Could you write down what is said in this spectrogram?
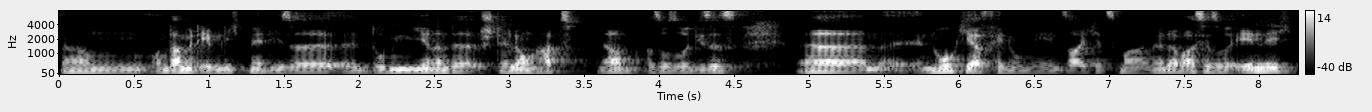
ähm, und damit eben nicht mehr diese äh, dominierende Stellung hat. Ja? Also so dieses ähm, Nokia-Phänomen, sage ich jetzt mal. Ne? Da war es ja so ähnlich,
